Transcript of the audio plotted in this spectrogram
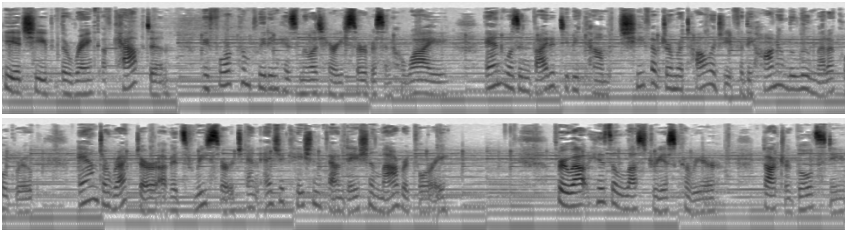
He achieved the rank of captain before completing his military service in Hawaii and was invited to become chief of dermatology for the Honolulu Medical Group and director of its Research and Education Foundation Laboratory. Throughout his illustrious career, Dr. Goldstein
